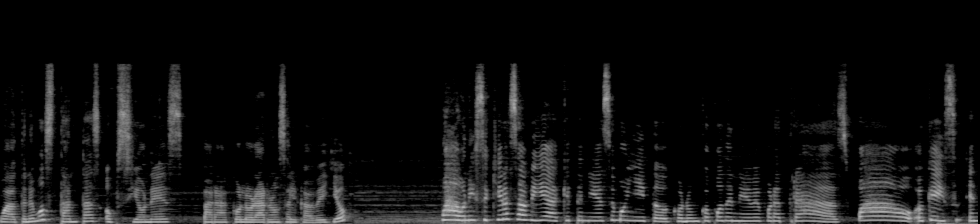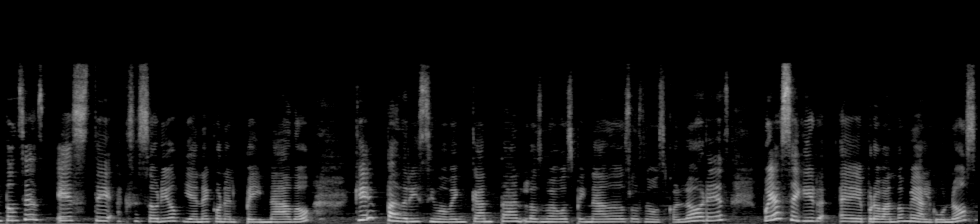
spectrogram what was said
Wow, tenemos tantas opciones para colorarnos el cabello. ¡Wow! Ni siquiera sabía que tenía ese moñito con un copo de nieve por atrás. ¡Wow! Ok, entonces este accesorio viene con el peinado. ¡Qué padrísimo! Me encantan los nuevos peinados, los nuevos colores. Voy a seguir eh, probándome algunos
